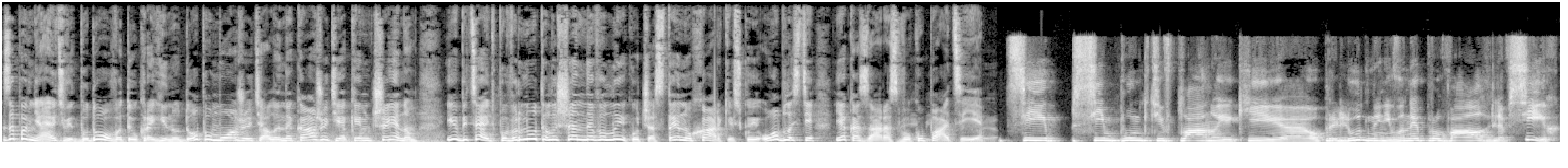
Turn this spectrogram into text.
Запевняють, відбудовувати Україну допоможуть, але не кажуть, яким чином, і обіцяють повернути лише невелику частину Харківської області, яка зараз в окупації. ці сім пунктів плану, які е, оприлюднені, вони провал для всіх.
